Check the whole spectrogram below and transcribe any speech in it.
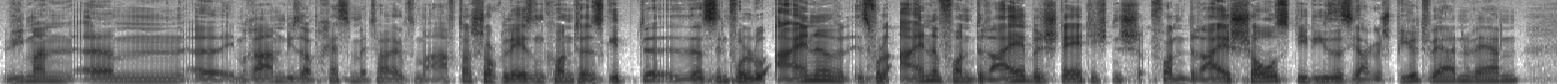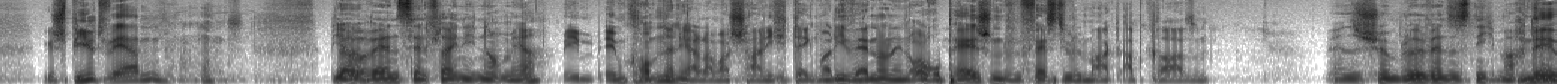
wie man ähm, äh, im Rahmen dieser Pressemitteilung zum Aftershock lesen konnte, es gibt, äh, das sind wohl eine, ist wohl eine von drei bestätigten, von drei Shows, die dieses Jahr gespielt werden werden. Gespielt werden. Ja, aber werden es denn vielleicht nicht noch mehr? Im, Im kommenden Jahr dann wahrscheinlich. Ich denke mal, die werden dann den europäischen Festivalmarkt abgrasen. Wären sie schön blöd, wenn sie es nicht machen. Nee,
